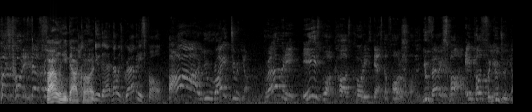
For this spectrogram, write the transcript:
push Cody's desk? Finally, he got caught. I didn't do that. That was gravity's fault. Ah, you're right, Junior. Gravity is what caused Cody's death to fall over. You very smart. A plus for you, Junior.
